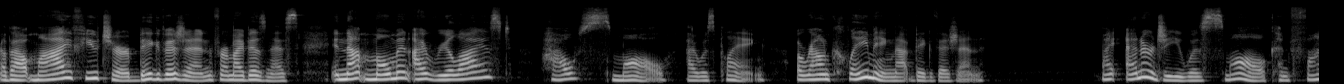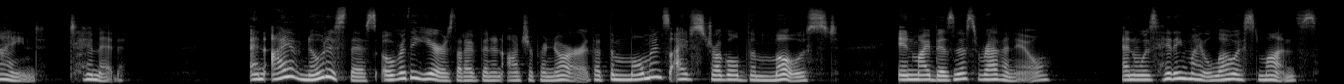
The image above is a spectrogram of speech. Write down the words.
about my future big vision for my business, in that moment, I realized how small I was playing around claiming that big vision. My energy was small, confined, timid. And I have noticed this over the years that I've been an entrepreneur that the moments I've struggled the most in my business revenue and was hitting my lowest months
